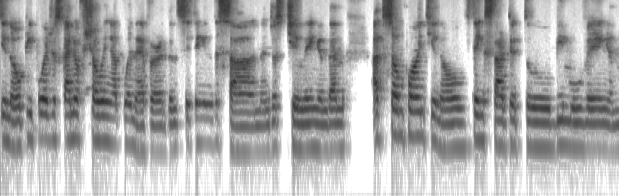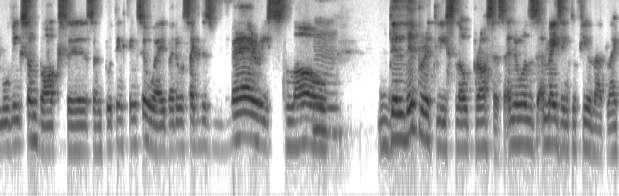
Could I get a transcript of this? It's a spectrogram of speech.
you know people were just kind of showing up whenever and then sitting in the sun and just chilling. And then at some point you know things started to be moving and moving some boxes and putting things away. But it was like this very slow mm. deliberately slow process. And it was amazing to feel that like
